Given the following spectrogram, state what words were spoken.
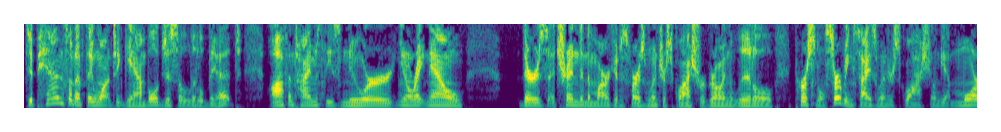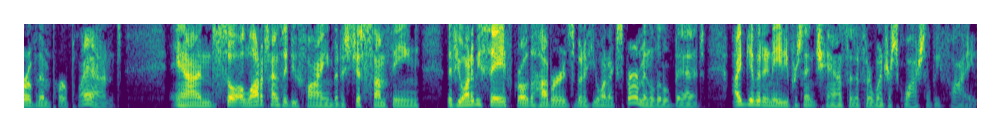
depends on if they want to gamble just a little bit. Oftentimes, these newer, you know, right now, there's a trend in the market as far as winter squash for growing little personal serving size winter squash. You'll get more of them per plant. And so a lot of times they do fine, but it's just something if you want to be safe, grow the Hubbards. But if you want to experiment a little bit, I'd give it an 80% chance that if they're winter squash, they'll be fine.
